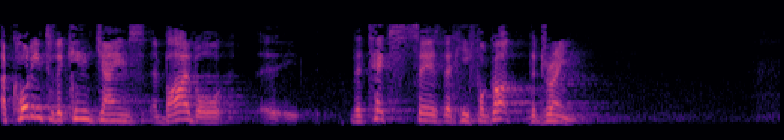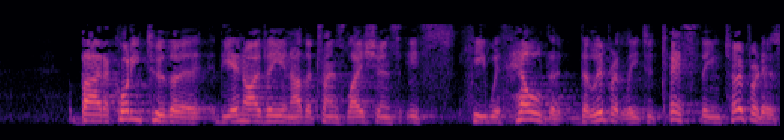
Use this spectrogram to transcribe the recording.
according to the King James Bible, uh, the text says that he forgot the dream. But according to the, the NIV and other translations, it's, he withheld it deliberately to test the interpreters.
